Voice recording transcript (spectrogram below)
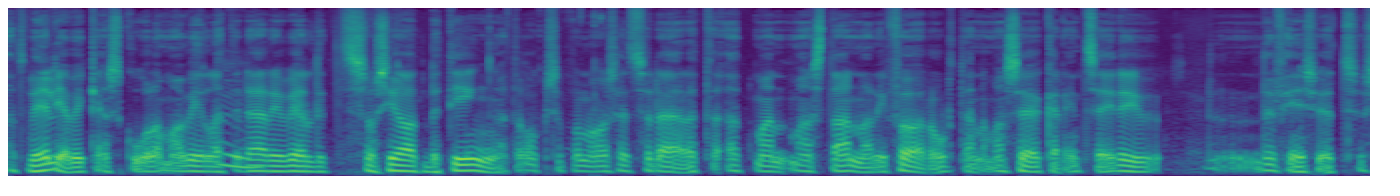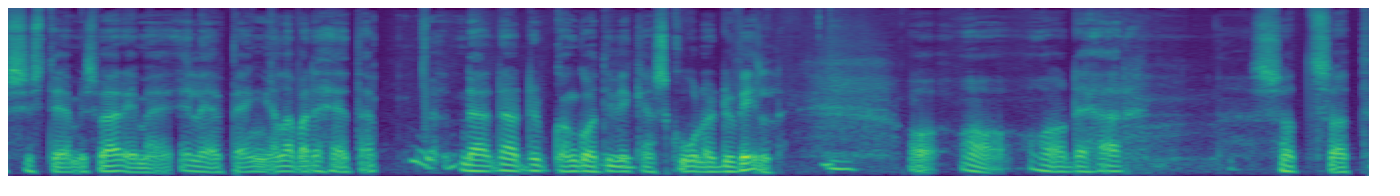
att välja vilken skola man vill. Att det där är väldigt socialt betingat också på något sätt. Sådär, att, att man, man stannar i förorten man söker inte sig. Det, ju, det, finns ju ett system i Sverige med elevpeng eller vad det heter. Där, där du kan gå till mm. vilken skola du vill. Mm. Och, och, och det här. Så, så att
